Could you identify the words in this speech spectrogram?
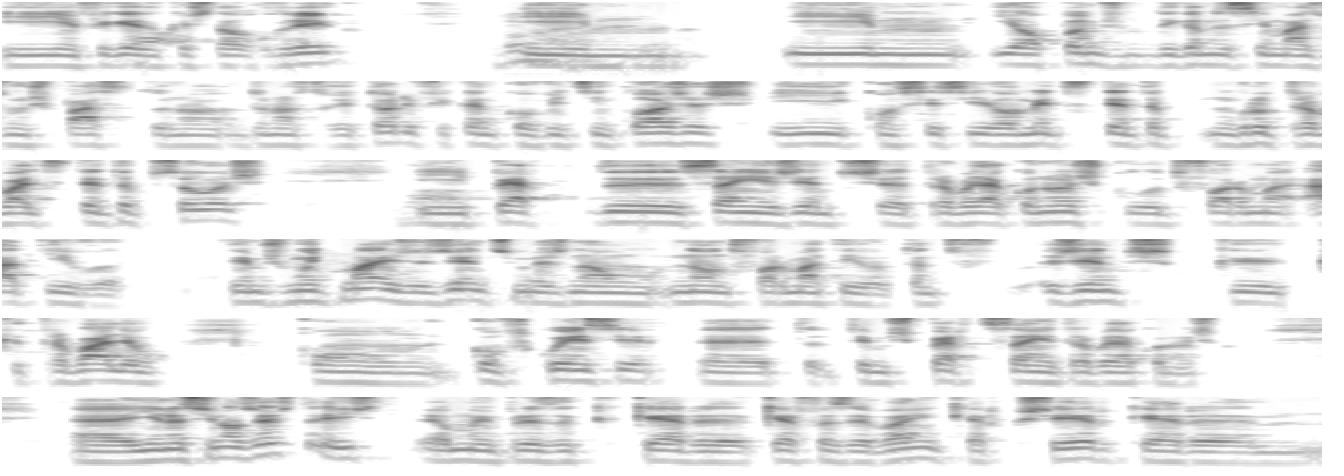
e em Figueiredo do Castelo Rodrigo. E, e, e, ocupamos, digamos assim, mais um espaço do, no, do, nosso território, ficando com 25 lojas e com sensivelmente 70, um grupo de trabalho de 70 pessoas e perto de 100 agentes a trabalhar connosco de forma ativa. Temos muito mais agentes, mas não, não de forma ativa. Portanto, agentes que, que trabalham com, com frequência, uh, temos perto de 100 a trabalhar connosco. Uh, e a Nacional Gesto é isto, é uma empresa que quer, quer fazer bem, quer crescer, quer um,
